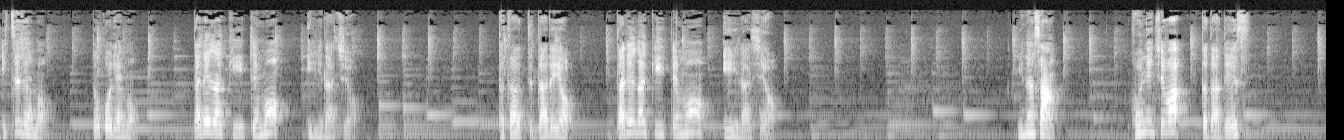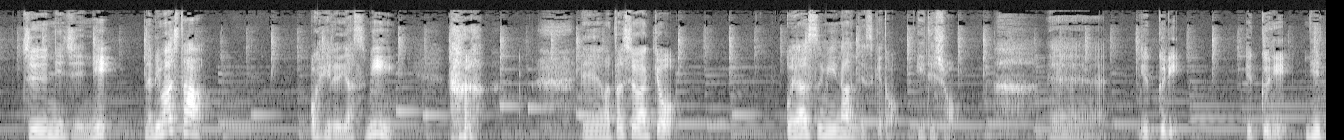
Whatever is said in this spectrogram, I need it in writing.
いつでもどこでも誰が聞いてもいいラジオ。ダダって誰よ。誰が聞いてもいいラジオ。皆さんこんにちは。ダダです。12時になりました。お昼休み、えー、私は今日お休みなんですけどいいでしょう、えー、ゆっくりゆっくり日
